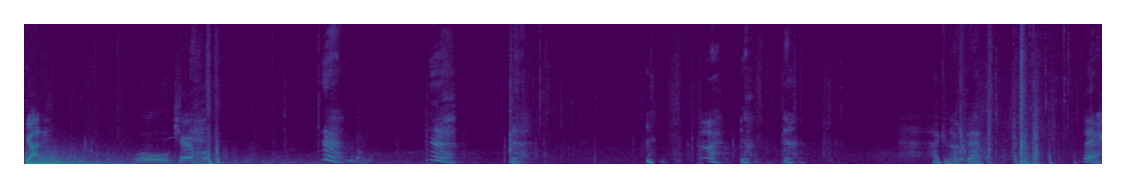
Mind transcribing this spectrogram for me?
Got it. Oh, careful. I can hook that. There.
